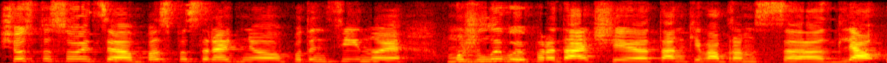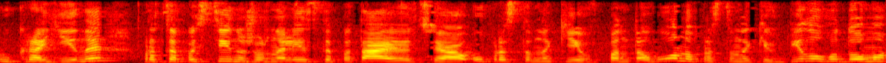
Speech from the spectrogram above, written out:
Що стосується безпосередньо потенційної можливої передачі танків Абрамс для України, про це постійно журналісти питають е, у представників Пентагону, представників Білого Дому.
